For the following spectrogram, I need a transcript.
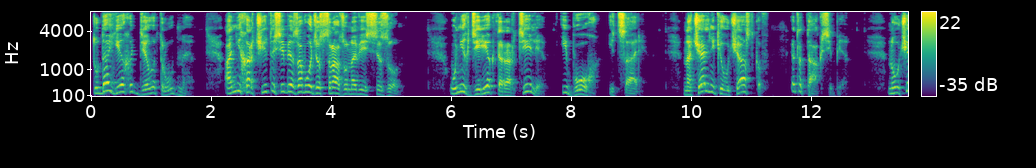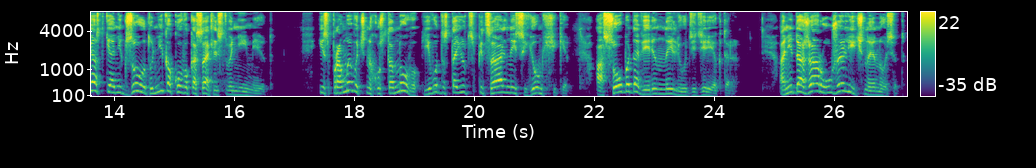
Туда ехать – дело трудное. Они харчи-то себе заводят сразу на весь сезон. У них директор артели и бог, и царь. Начальники участков это так себе. На участке они к золоту никакого касательства не имеют. Из промывочных установок его достают специальные съемщики, особо доверенные люди директора. Они даже оружие личное носят.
